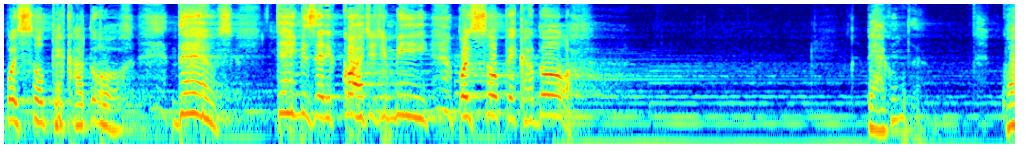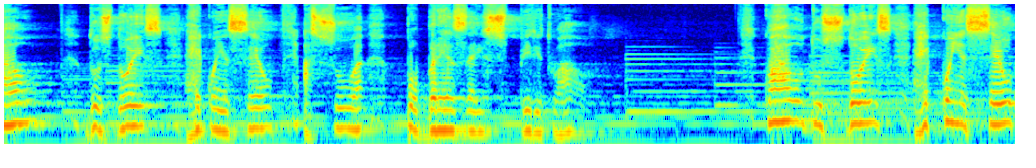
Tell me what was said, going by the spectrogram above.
pois sou pecador. Deus, tem misericórdia de mim, pois sou pecador. Pergunta: qual dos dois reconheceu a sua pobreza espiritual? Qual dos dois reconheceu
